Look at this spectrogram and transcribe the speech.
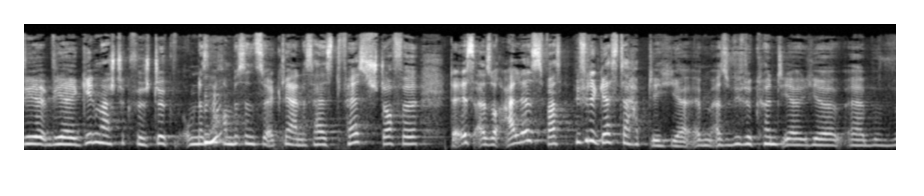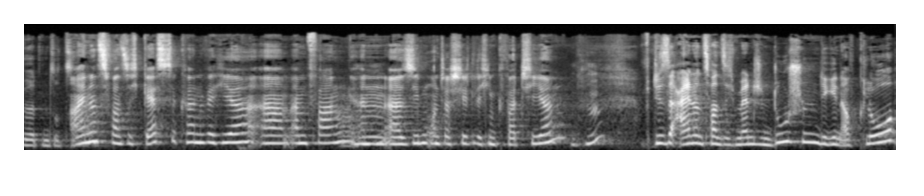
wir, wir gehen mal Stück für Stück, um das mhm. auch ein bisschen zu erklären. Das heißt, Feststoffe, da ist also alles, was. Wie viele Gäste habt ihr hier? Ähm, also wie viel könnt ihr hier äh, bewirten sozusagen? 21 Gäste können wir hier äh, empfangen mhm. in äh, sieben unterschiedlichen Quartieren. Mhm. Diese 21 Menschen duschen, die gehen auf Klo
